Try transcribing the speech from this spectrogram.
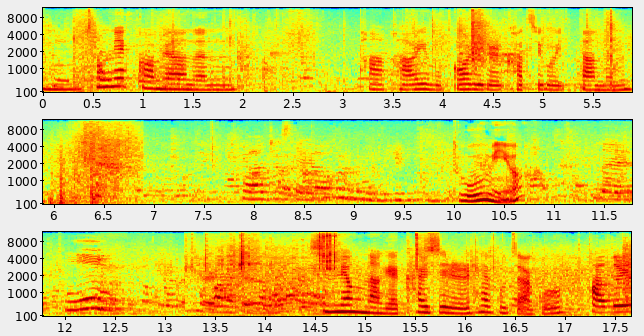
음, 성액 가면은 다 가위 목걸이를 가지고 있다는 도와주세요. 도움이요? 네, 도움! 신명나게 칼질을 해보자고. 박을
